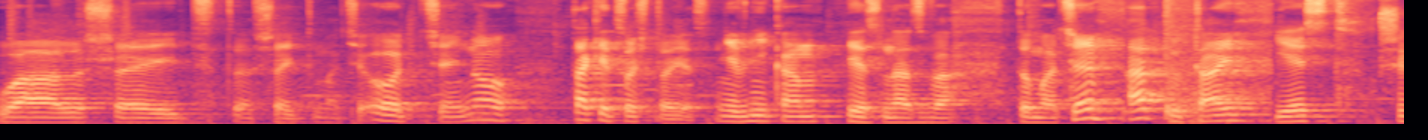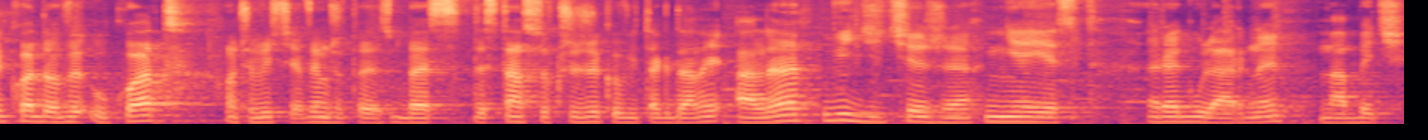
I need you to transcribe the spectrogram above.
Wall, Shade, to Shade macie odcień, no takie coś to jest. Nie wnikam, jest nazwa, to macie. A tutaj jest przykładowy układ. Oczywiście wiem, że to jest bez dystansów, krzyżyków i tak dalej, ale widzicie, że nie jest regularny, ma być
